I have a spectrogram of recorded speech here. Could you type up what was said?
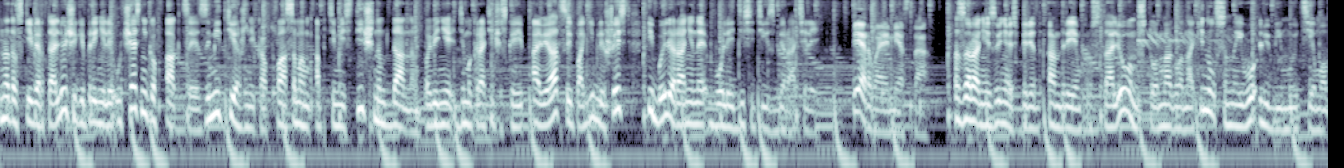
Натовские вертолетчики приняли участников акции за мятежников. По самым оптимистичным данным, по вине демократической авиации погибли 6 и были ранены более 10 избирателей. Первое место. Заранее извиняюсь перед Андреем Хрусталевым, что нагло накинулся на его любимую тему.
